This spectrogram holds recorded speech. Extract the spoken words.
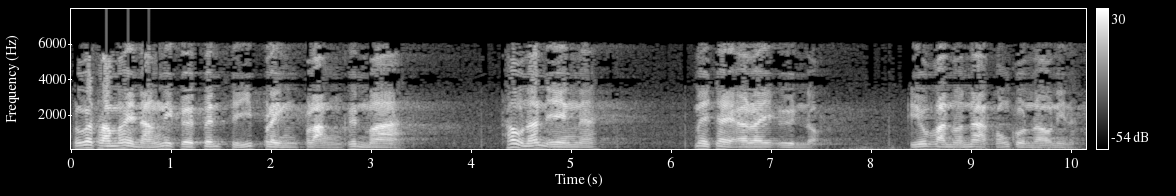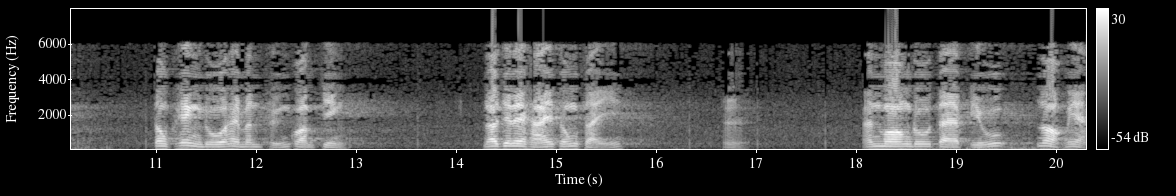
มันก็ทำให้หนังนี่เกิดเป็นสีเปล่งปลั่งขึ้นมา เท่านั้นเองนะ ไม่ใช่อะไรอื่นหรอก ผิวพรรณวันหน้าของคนเรานี่นะต้องเพ่งดูให้มันถึงความจริง เราจะได้หายสงสัยอันมองดูแต่ผิวนอกเนี่ย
